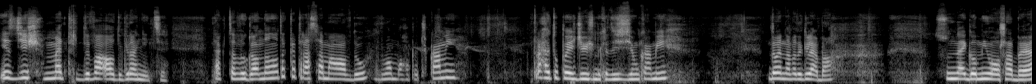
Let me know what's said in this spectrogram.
jest gdzieś metr dwa od granicy. Tak to wygląda, no taka trasa mała w dół, z dwoma hopeczkami. Trochę tu pojeździliśmy kiedyś z ziomkami. Była nawet gleba. Słynnego Miłosza B.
